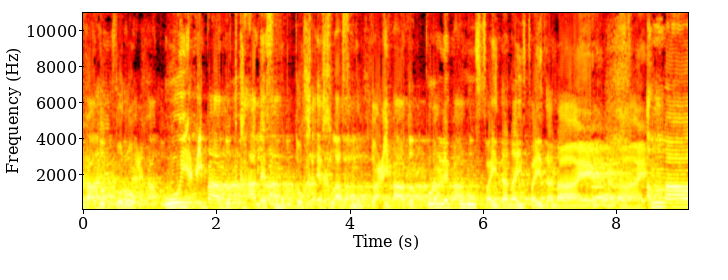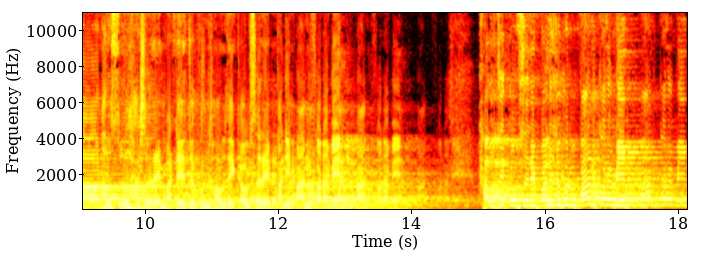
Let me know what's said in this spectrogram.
ইবাদত করো। ওই ইবাদত খালেস মুক্ত, এখলাস মুক্ত ইবাদত করলে কোনো ফায়দা নাই ফায়দা নাই। আল্লাহ রসুল হাসরের মাঠে যখন হাউজে কাউসারে পানি পান করাবেন পান করাবেন হাউজে কৌসারের পানি যখন পান করবেন পান করবেন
